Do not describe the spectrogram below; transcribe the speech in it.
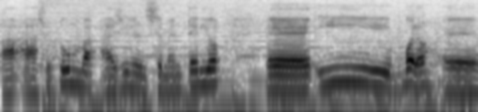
a, su tumba allí en el cementerio. Eh, y bueno, em,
